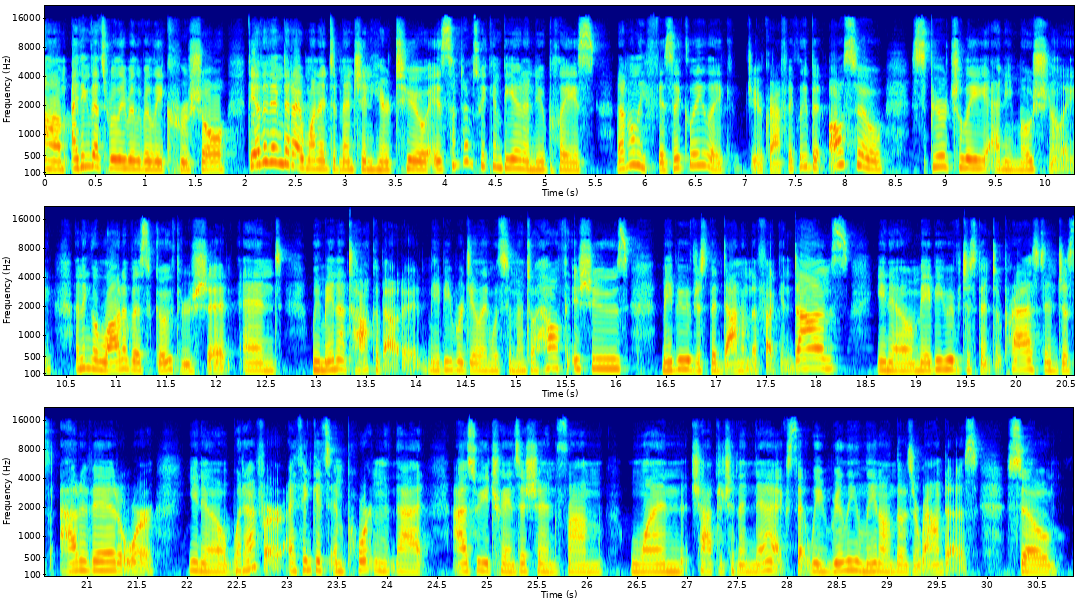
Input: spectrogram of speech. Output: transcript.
um, I think that's really, really, really crucial. The other thing that I wanted to mention here too is sometimes we can be in a new place, not only physically, like geographically, but also spiritually and emotionally. I think a lot of us go through shit and we may not talk about it. Maybe we're dealing with some mental health issues. Maybe we've just been down in the fucking dumps. You know, maybe we've just been depressed and just out of it or, you know, whatever. I think it's important that as we transition from one chapter to the next, that we really lean on those around us so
